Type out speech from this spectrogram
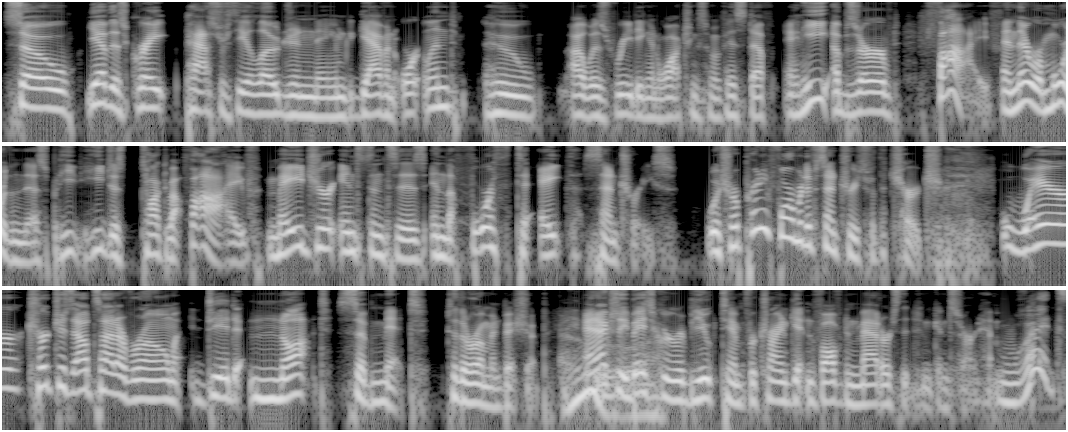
So you have this great pastor theologian named Gavin Ortlund who I was reading and watching some of his stuff, and he observed five, and there were more than this, but he, he just talked about five major instances in the fourth to eighth centuries which were pretty formative centuries for the church, where churches outside of Rome did not submit to the Roman bishop and actually basically rebuked him for trying to get involved in matters that didn't concern him. What?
